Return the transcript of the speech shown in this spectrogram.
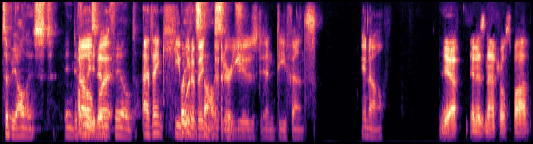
to be honest, in No, defensive but- midfield. I think he But would have been better solution. used in defense. You know, yeah, in his natural spot.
